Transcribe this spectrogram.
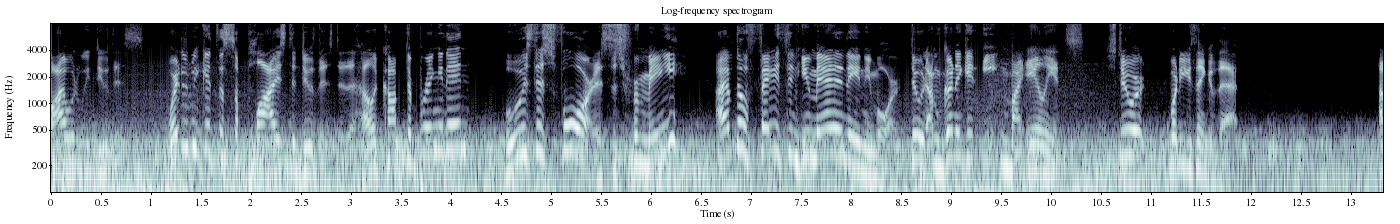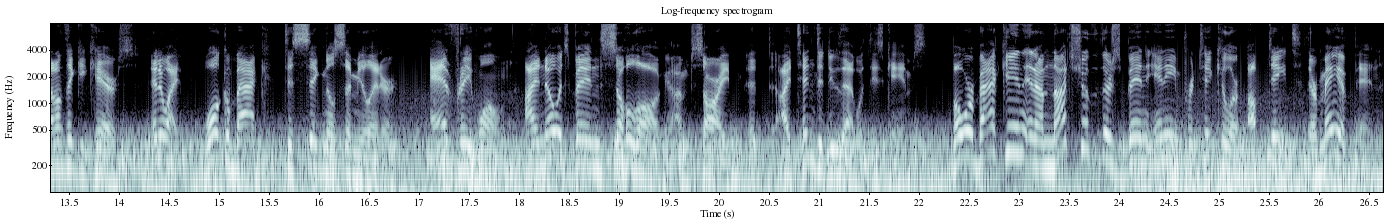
Why would we do this? Where did we get the supplies to do this? Did the helicopter bring it in? Who is this for? Is this for me? I have no faith in humanity anymore. Dude, I'm gonna get eaten by aliens. Stuart, what do you think of that? I don't think he cares. Anyway, welcome back to Signal Simulator. Everyone. I know it's been so long. I'm sorry. I tend to do that with these games. But we're back in, and I'm not sure that there's been any particular update. There may have been.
